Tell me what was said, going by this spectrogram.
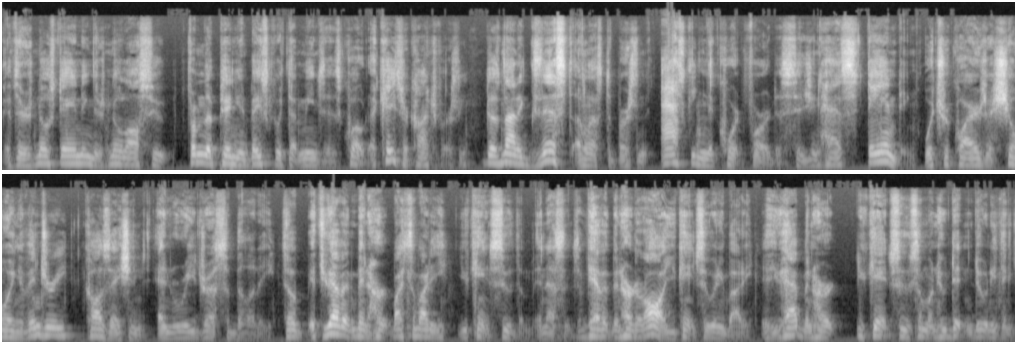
If there's no standing, there's no lawsuit. From the opinion, basically what that means is, quote, a case or controversy does not exist unless the person asking the court for a decision has standing, which requires a showing of injury, causation, and redressability. So if you haven't been hurt by somebody, you can't sue them, in essence. If you haven't been hurt at all, you can't sue anybody. If you have been hurt, you can't sue someone who didn't do anything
